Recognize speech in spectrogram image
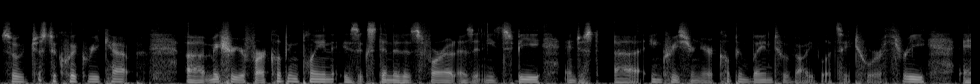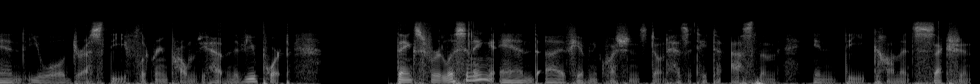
So just a quick recap, uh, make sure your far clipping plane is extended as far out as it needs to be, and just uh, increase your near clipping plane to a value of, let's say, 2 or 3, and you will address the flickering problems you have in the viewport. Thanks for listening, and uh, if you have any questions, don't hesitate to ask them in the comments section.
